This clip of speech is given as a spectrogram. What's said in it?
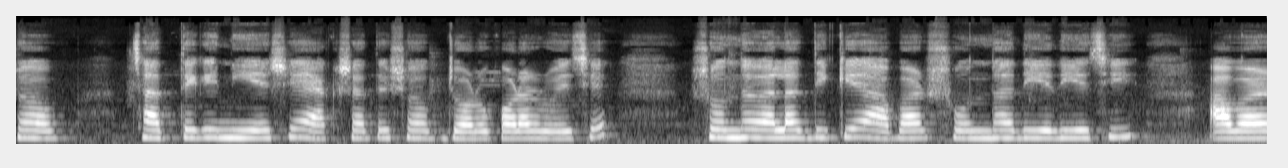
সব ছাদ থেকে নিয়ে এসে একসাথে সব জড়ো করা রয়েছে। সন্ধ্যাবেলার দিকে আবার সন্ধ্যা দিয়ে দিয়েছি। আবার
